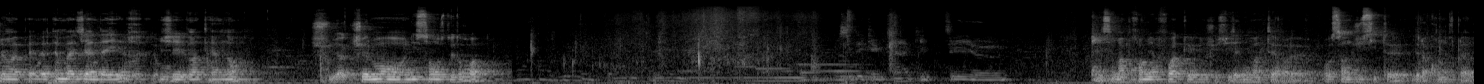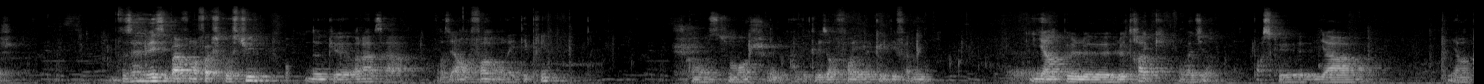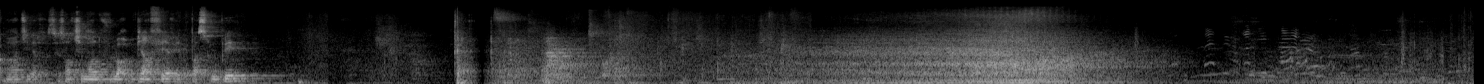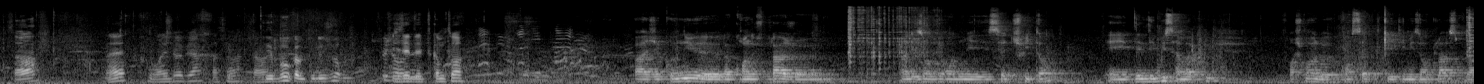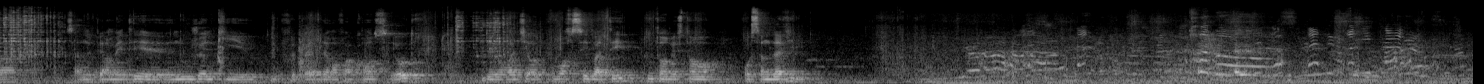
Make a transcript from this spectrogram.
Je m'appelle Emadi Aldaïr, j'ai 21 ans. Je suis actuellement en licence de droit. Et c'est ma première fois que je suis animateur euh, au sein du site euh, de la Courneuve Plage. Vous savez, c'est pas la première fois que je postule. Donc euh, voilà, ça, on va dire enfin on a été pris. Je commence dimanche avec les enfants et l'accueil des familles. Il y a un peu le, le trac, on va dire, parce qu'il y a, il y a un, comment dire, ce sentiment de vouloir bien faire et de ne pas se louper. Ça va? Ouais, ouais. Tu vas bien? Ça, ça va, ça va. T'es beau comme tous les jours. Je disais d'être comme toi. Bah, j'ai connu euh, la Courneuve Plage euh, dans les environs de mes 7-8 ans. Et dès le début, ça m'a plu. Franchement, le concept qui a été mis en place, bah, ça nous permettait, euh, nous jeunes qui euh, ne pouvaient pas aller en vacances et autres, de on va dire, pouvoir s'évader tout en restant au sein de la ville.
